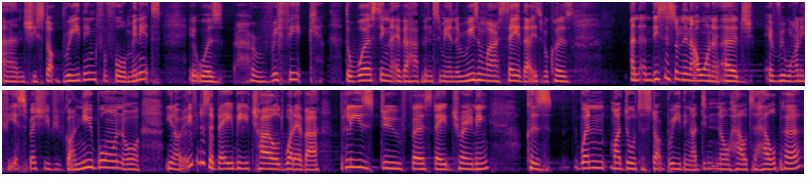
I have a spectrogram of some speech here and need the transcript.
and she stopped breathing for four minutes. It was horrific, the worst thing that ever happened to me. And the reason why I say that is because and and this is something that I want to urge everyone, if you, especially if you've got a newborn or you know even just a baby, child, whatever. Please do first aid training because when my daughter stopped breathing, I didn't know how to help her,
